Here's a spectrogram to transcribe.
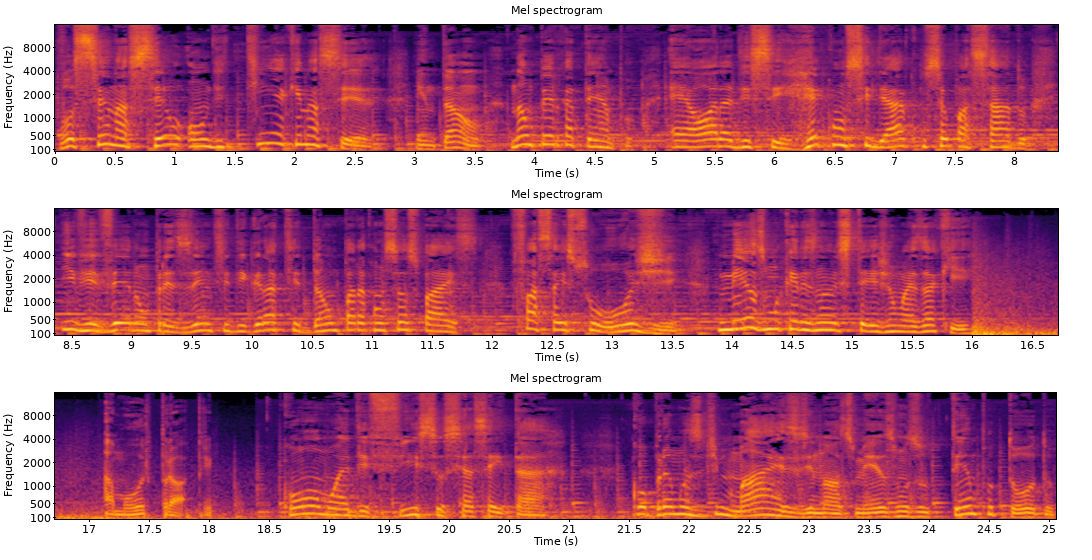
Você nasceu onde tinha que nascer. Então, não perca tempo. É hora de se reconciliar com seu passado e viver um presente de gratidão para com seus pais. Faça isso hoje, mesmo que eles não estejam mais aqui. Amor próprio. Como é difícil se aceitar. Cobramos demais de nós mesmos o tempo todo.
